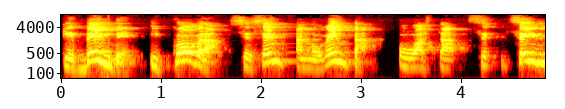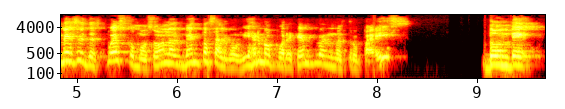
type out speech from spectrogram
que vende y cobra 60, 90 o hasta seis meses después, como son las ventas al gobierno, por ejemplo, en nuestro país, donde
